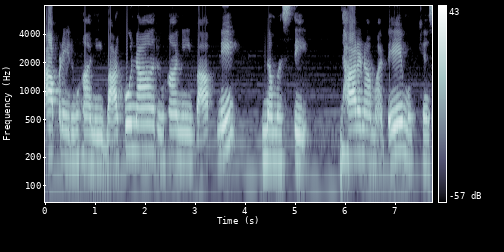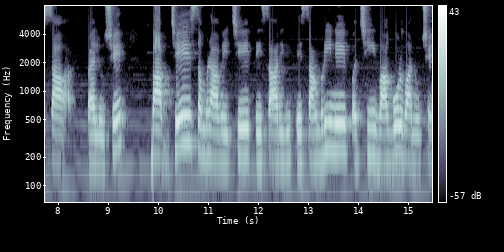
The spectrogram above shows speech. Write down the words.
આપણે રૂહાની બાળકોના રૂહાની બાપને નમસ્તે. ધારણા માટે મુખ્ય સાર પહેલું છે, બાપ જે સંભળાવે છે તે સારી રીતે સાંભળીને પછી વાગોળવાનું છે.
